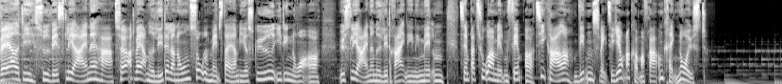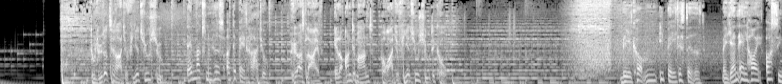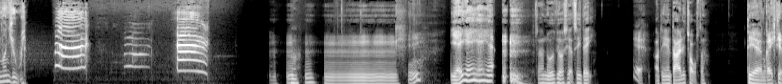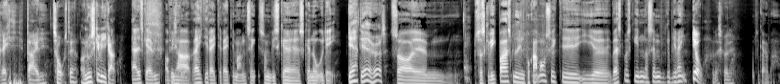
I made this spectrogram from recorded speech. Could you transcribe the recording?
Vejret de sydvestlige egne har tørt vejr med lidt eller nogen sol, mens der er mere skyde i de nord- og østlige egne med lidt regn indimellem. Temperaturer mellem 5 og 10 grader. Vinden svag til jævn og kommer fra omkring nordøst. Du lytter til Radio 24 /7. Danmarks nyheds- og debatradio. Hør os live eller on demand på radio247.dk. Velkommen i Bæltestedet med Jan Elhøj og Simon Jul. Okay. Ja, ja, ja, ja. Så nåede vi også her til i dag. Ja. Og det er en dejlig torsdag. Det er en rigtig, rigtig dejlig torsdag, og nu skal vi i gang. Ja, det skal vi. Og Det vi har rigtig, rigtig, rigtig mange ting, som vi skal, skal nå i dag. Ja, det har jeg hørt. Så, øhm, så skal vi ikke bare smide en programoversigt øh, i øh, vaskemaskinen og se, om den kan blive ren? Jo, lad os gøre det. Så gør vi bare.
